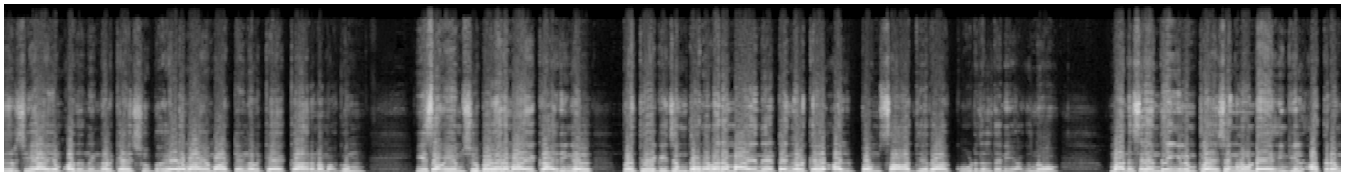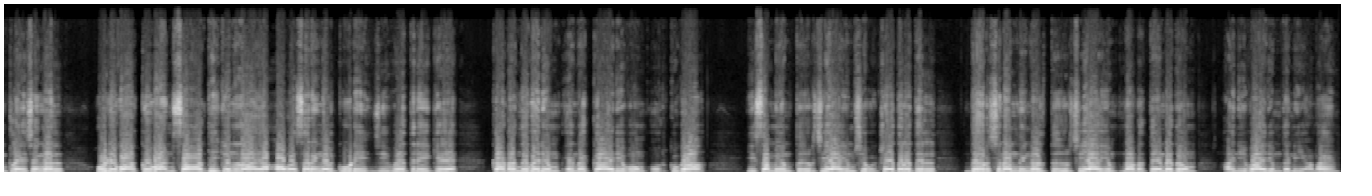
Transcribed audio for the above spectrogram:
തീർച്ചയായും അത് നിങ്ങൾക്ക് ശുഭകരമായ മാറ്റങ്ങൾക്ക് കാരണമാകും. ഈ സമയം ശുഭകരമായ കാര്യങ്ങൾ പ്രത്യേകിച്ചും ധനപരമായ നേട്ടങ്ങൾക്ക് അല്പം സാധ്യത കൂടുതൽ തന്നെയാകുന്നു. മനസ്സിൽ എന്തെങ്കിലും ക്ലേശങ്ങളുണ്ട് എങ്കിൽ അത്തരം ക്ലേശങ്ങൾ ഒഴിവാക്കുവാൻ സാധിക്കുന്നതായ അവസരങ്ങൾ കൂടി ജീവിതത്തിലേക്ക് കടന്നു വരും എന്ന കാര്യവും ഓർക്കുക. ഈ സമയം തീർച്ചയായും ശിവക്ഷേത്രത്തിൽ ദർശനം നിങ്ങൾ തീർച്ചയായും നടത്തേണ്ടതും അനിവാര്യം തന്നെയാണ്.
